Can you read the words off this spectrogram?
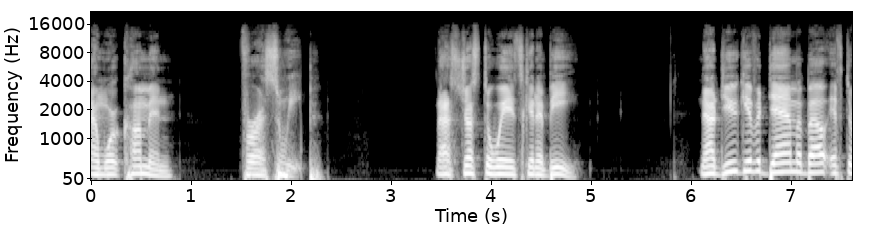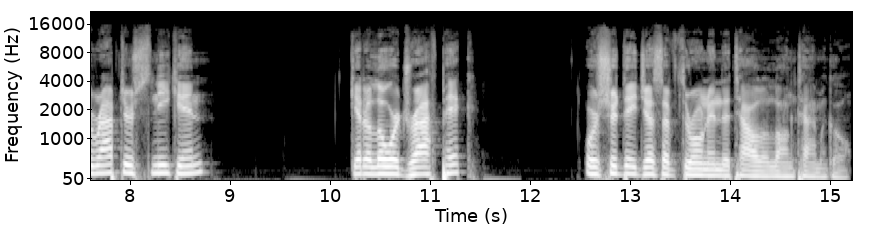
And we're coming for a sweep. That's just the way it's going to be. Now, do you give a damn about if the Raptors sneak in, get a lower draft pick, or should they just have thrown in the towel a long time ago?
